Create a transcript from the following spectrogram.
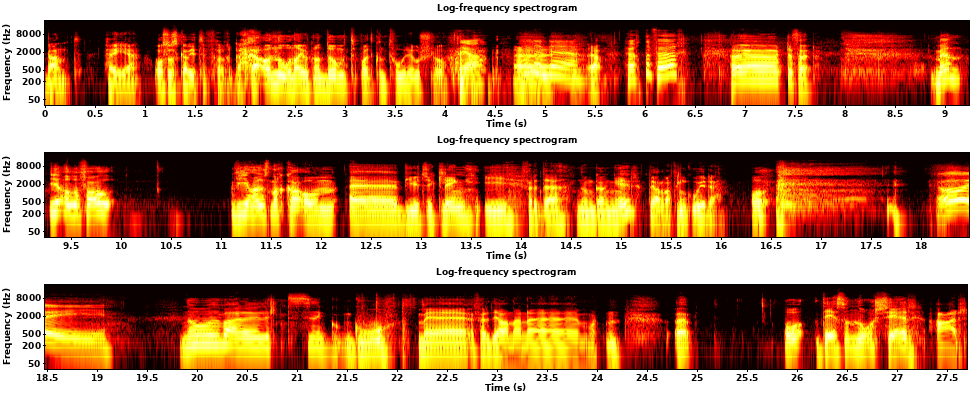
Bent Høie. Og så skal vi til Førde. Ja, og noen har gjort noe dumt på et kontor i Oslo. Ja. Men det Ja. hørte før. Hørte før. Men i alle fall Vi har jo snakka om eh, byutvikling i Førde noen ganger. Det hadde vært en god idé. Og Oi! nå må du være litt god med førdianerne, Morten. Eh, og det som nå skjer, er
